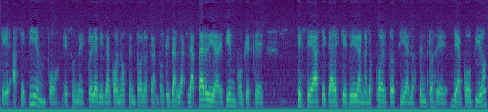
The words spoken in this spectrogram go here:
que hace tiempo, es una historia que ya conocen todos los transportistas, la, pérdida de tiempo que se, que se hace cada vez que llegan a los puertos y a los centros de, acopio.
